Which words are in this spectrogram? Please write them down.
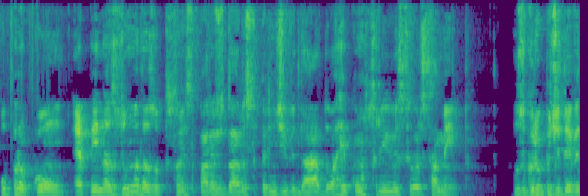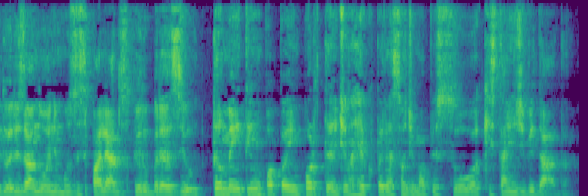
O PROCON é apenas uma das opções para ajudar o superendividado a reconstruir o seu orçamento. Os grupos de devedores anônimos espalhados pelo Brasil também têm um papel importante na recuperação de uma pessoa que está endividada.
